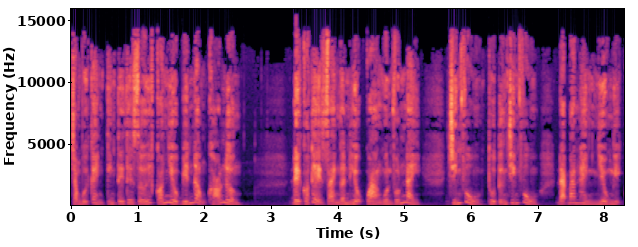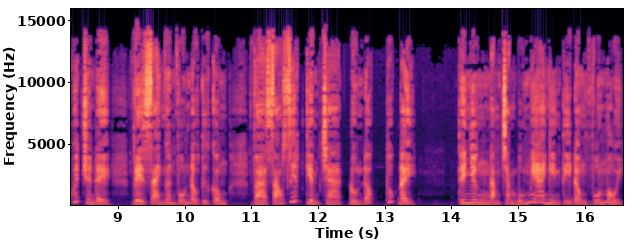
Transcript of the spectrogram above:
trong bối cảnh kinh tế thế giới có nhiều biến động khó lường – để có thể giải ngân hiệu quả nguồn vốn này, Chính phủ, Thủ tướng Chính phủ đã ban hành nhiều nghị quyết chuyên đề về giải ngân vốn đầu tư công và giáo diết kiểm tra, đồn đốc, thúc đẩy. Thế nhưng 542.000 tỷ đồng vốn mồi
